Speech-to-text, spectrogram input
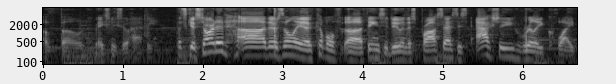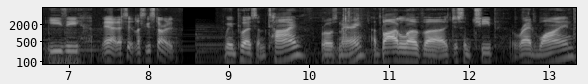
of bone. Makes me so happy. Let's get started. Uh, there's only a couple of uh, things to do in this process. It's actually really quite easy. Yeah, that's it. Let's get started. We put some thyme, rosemary, a bottle of uh, just some cheap red wine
